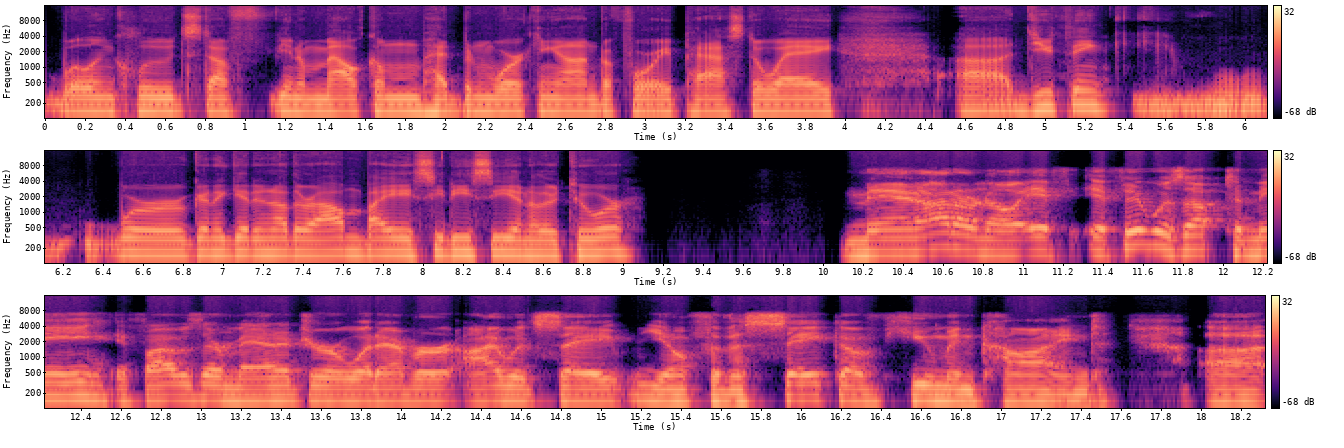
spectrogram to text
will include stuff you know Malcolm had been working on before he passed away. Uh, do you think we're going to get another album by ACDC, another tour? Man, I don't know. If if it was up to me, if I was their manager or whatever, I would say, you know, for the sake of humankind, uh,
